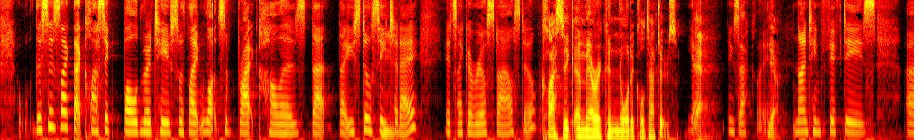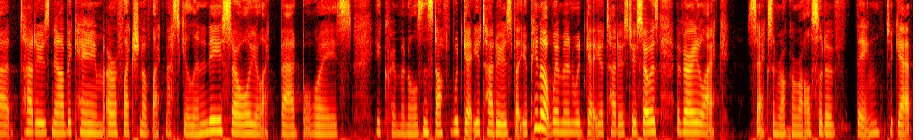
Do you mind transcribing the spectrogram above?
This is like that classic bold motifs with like lots of bright colors that, that you still see today. It's like a real style still. Classic American nautical tattoos. Yeah. Exactly. Yeah. 1950s uh, tattoos now became a reflection of like masculinity. So all your like bad boys, your criminals and stuff would get your tattoos, but your pin-up women would get your tattoos too. So it was a very like sex and rock and roll sort of thing to get.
